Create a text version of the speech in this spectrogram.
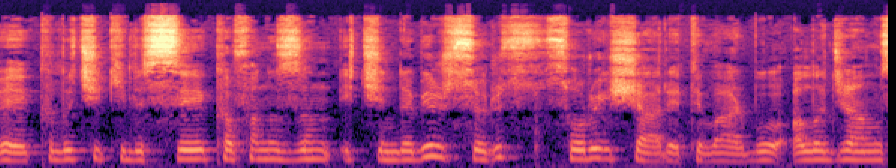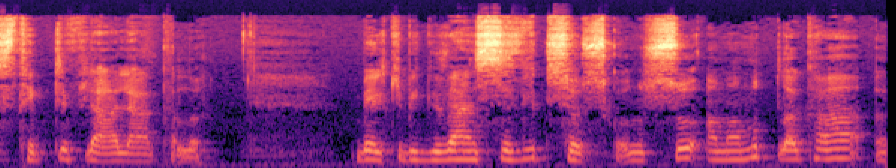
Ve kılıç ikilisi kafanızın içinde bir sürü soru işareti var. Bu alacağınız teklifle alakalı. Belki bir güvensizlik söz konusu ama mutlaka e,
